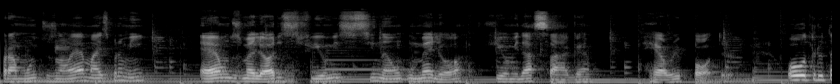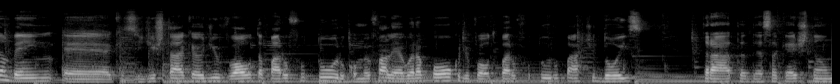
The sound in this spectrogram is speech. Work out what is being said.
para muitos não é, mas para mim é um dos melhores filmes, se não o melhor filme da saga Harry Potter. Outro também é, que se destaca é o De Volta para o Futuro. Como eu falei agora há pouco, De Volta para o Futuro, parte 2, trata dessa questão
